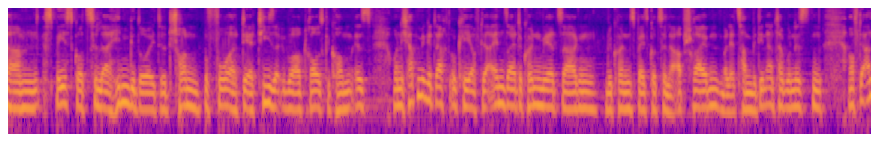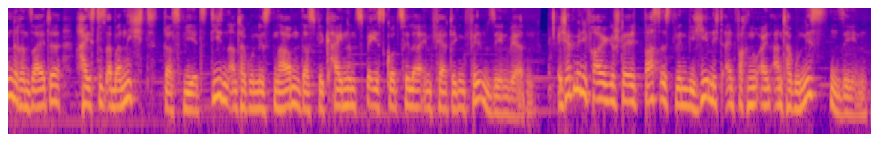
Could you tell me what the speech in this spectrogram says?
ähm, Space Godzilla hingedeutet, schon bevor der Teaser überhaupt rausgekommen ist. Und ich habe mir gedacht, okay, auf der einen Seite können wir jetzt sagen, wir können Space Godzilla abschreiben, weil jetzt haben wir den Antagonisten. Auf der anderen Seite heißt es aber nicht, dass wir jetzt diesen Antagonisten haben, dass wir keinen Space Godzilla im fertigen Film sehen werden. Ich habe mir die Frage gestellt, was ist, wenn wir hier nicht einfach nur einen Antagonisten sehen?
